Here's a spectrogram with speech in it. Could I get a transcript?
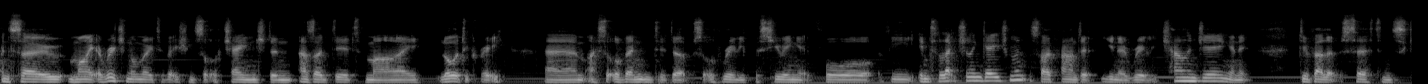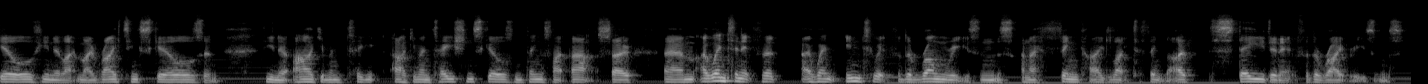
and so my original motivation sort of changed and as i did my law degree um, i sort of ended up sort of really pursuing it for the intellectual engagement. So i found it you know really challenging and it developed certain skills you know like my writing skills and you know argument argumentation skills and things like that. So um, i went in it for i went into it for the wrong reasons and i think i'd like to think that i've stayed in it for the right reasons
